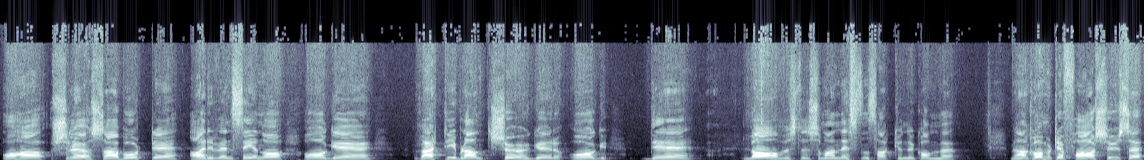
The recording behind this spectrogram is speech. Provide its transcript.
å ha sløsa bort eh, arven sin og, og eh, vært iblant skjøger og det laveste som han nesten sagt kunne komme. Men han kommer til farshuset.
